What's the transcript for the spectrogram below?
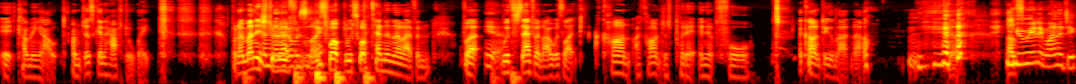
it coming out. I'm just gonna have to wait. But i managed And to move was we like- swapped we swapped 10 and 11 but Yeah. with 7 i was like i can't i can't just put it in at 4 i can't do that now you really wanted to.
